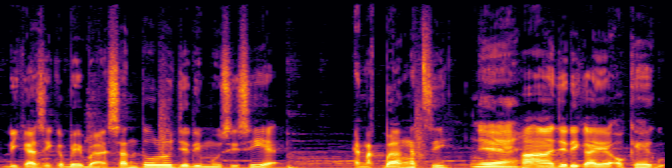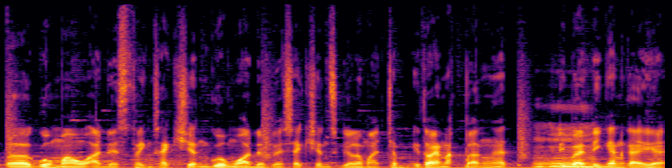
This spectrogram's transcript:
dikasih kebebasan tuh lu jadi musisi ya enak banget sih. Iya. Ha, jadi kayak oke gue mau ada string section, gue mau ada bass section segala macem itu enak banget dibandingkan kayak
